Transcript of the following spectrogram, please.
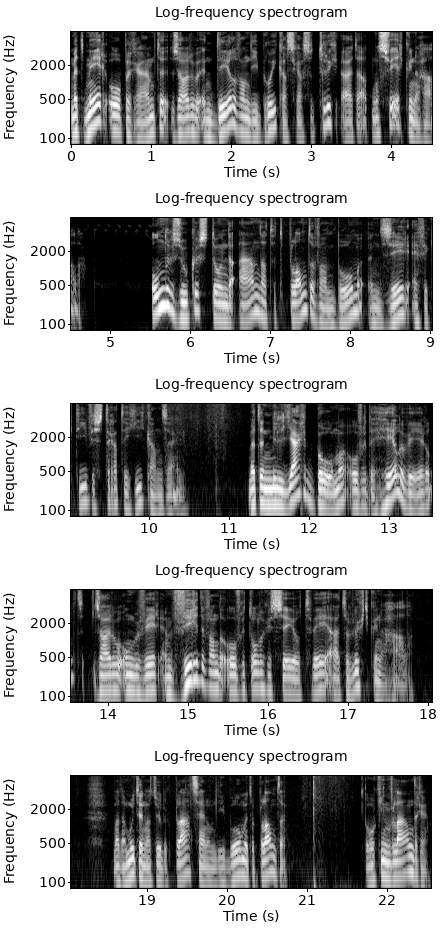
Met meer open ruimte zouden we een deel van die broeikasgassen terug uit de atmosfeer kunnen halen. Onderzoekers toonden aan dat het planten van bomen een zeer effectieve strategie kan zijn. Met een miljard bomen over de hele wereld zouden we ongeveer een vierde van de overtollige CO2 uit de lucht kunnen halen. Maar dan moet er natuurlijk plaats zijn om die bomen te planten. Ook in Vlaanderen.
